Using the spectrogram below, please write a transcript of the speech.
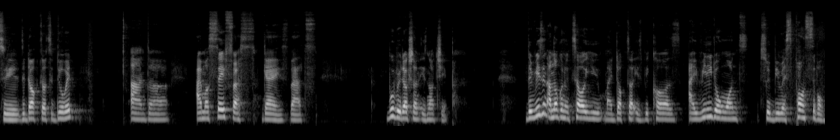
to the doctor to do it. And uh, I must say first, guys, that boob reduction is not cheap. The reason I'm not going to tell you my doctor is because I really don't want to be responsible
